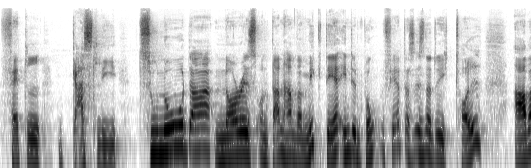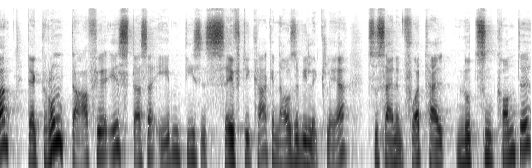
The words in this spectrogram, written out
Vettel, Gasly, Tsunoda, Norris und dann haben wir Mick, der in den Punkten fährt. Das ist natürlich toll. Aber der Grund dafür ist, dass er eben dieses Safety Car, genauso wie Leclerc, zu seinem Vorteil nutzen konnte.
